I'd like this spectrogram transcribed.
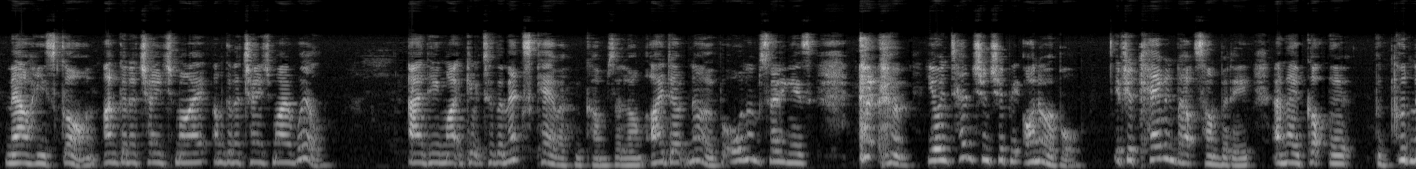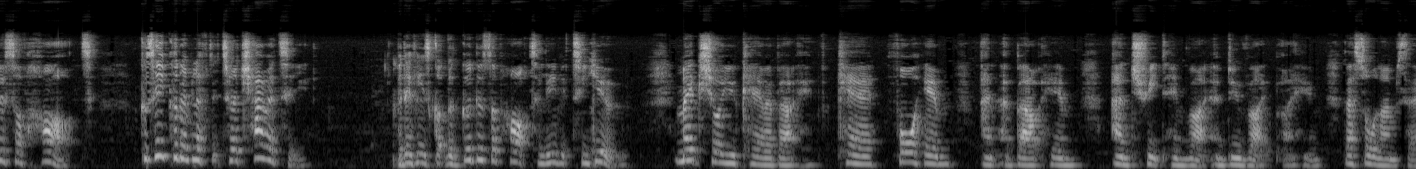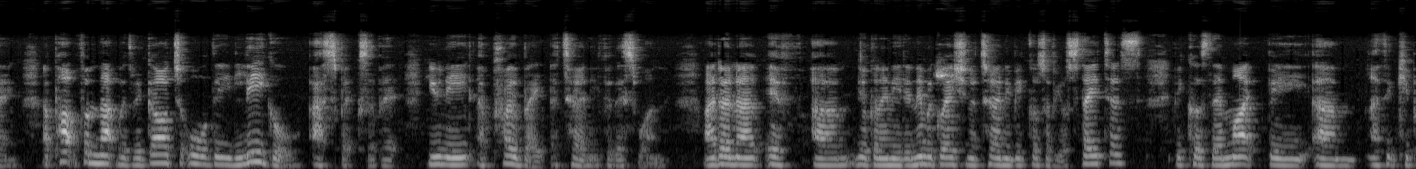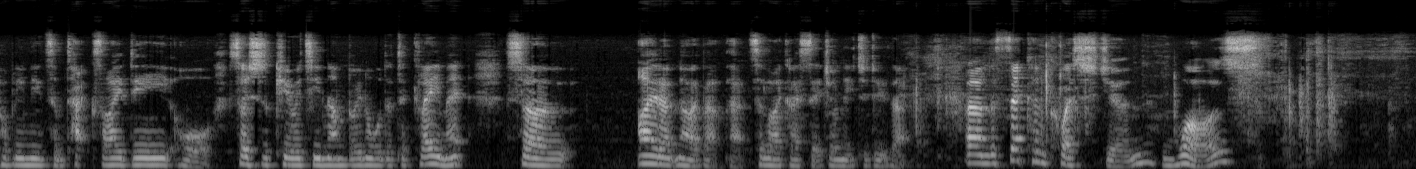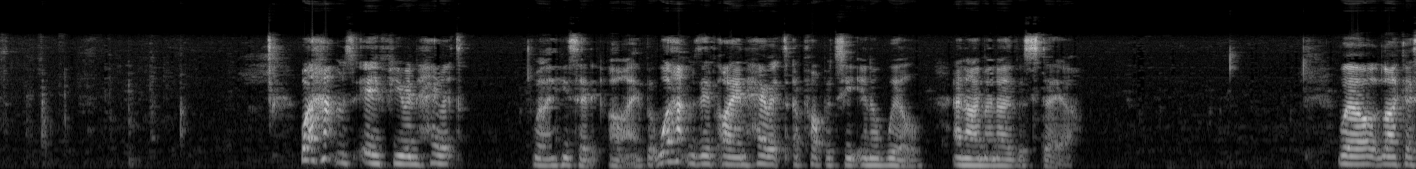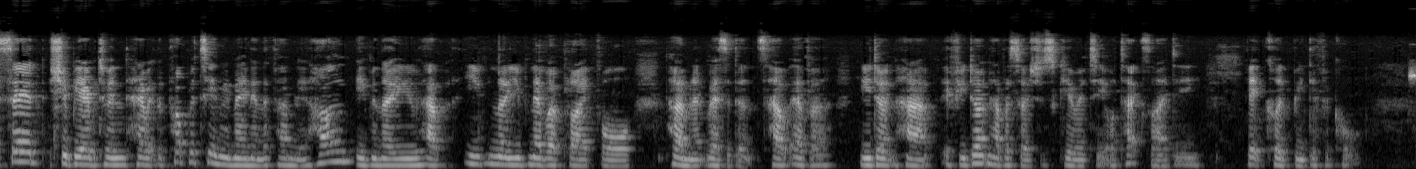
Now he's gone, I'm going to change my I'm going to change my will. And he might give it to the next carer who comes along. I don't know. But all I'm saying is your intention should be honourable. If you're caring about somebody and they've got the, the goodness of heart, because he could have left it to a charity. But if he's got the goodness of heart to leave it to you, Make sure you care about him, care for him and about him and treat him right and do right by him. That's all I'm saying. Apart from that, with regard to all the legal aspects of it, you need a probate attorney for this one. I don't know if um, you're going to need an immigration attorney because of your status, because there might be, um, I think you probably need some tax ID or social security number in order to claim it. So I don't know about that. So like I said, you'll need to do that. Um, the second question was, what happens if you inherit, well, he said I, but what happens if I inherit a property in a will and I'm an overstayer? Well, like I said, should be able to inherit the property and remain in the family home, even though you have, even though you've never applied for permanent residence. However, you don't have, if you don't have a social security or tax ID, it could be difficult.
